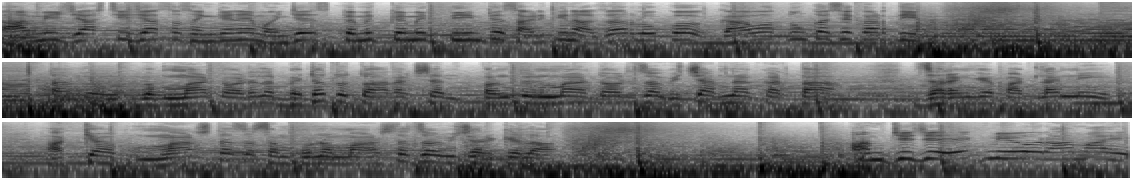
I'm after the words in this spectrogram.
आम्ही जास्तीत जास्त संख्येने म्हणजेच कमीत कमी तीन ते साडेतीन हजार लोक गावातून कसे काढतील? आता मराठवाड्याला भेटत होतं आरक्षण परंतु मराठवाड्याचा विचार न करता जरंगे पाटलांनी अख्ख्या महाराष्ट्राचा संपूर्ण महाराष्ट्राचा विचार केला. आमचे जे एकमेव राम आहे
